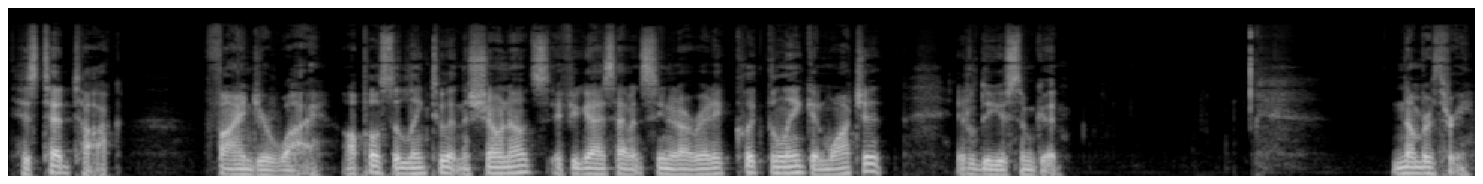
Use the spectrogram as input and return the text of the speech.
his TED Talk, Find Your Why. I'll post a link to it in the show notes. If you guys haven't seen it already, click the link and watch it. It'll do you some good. Number three,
